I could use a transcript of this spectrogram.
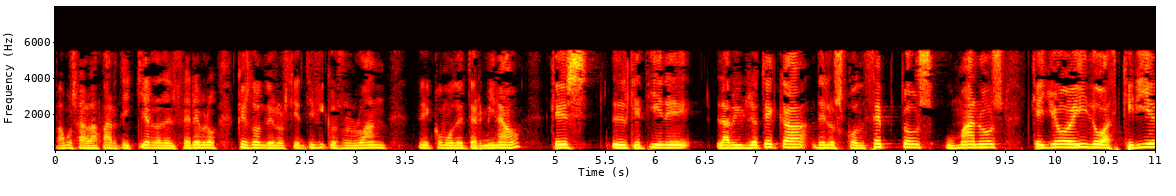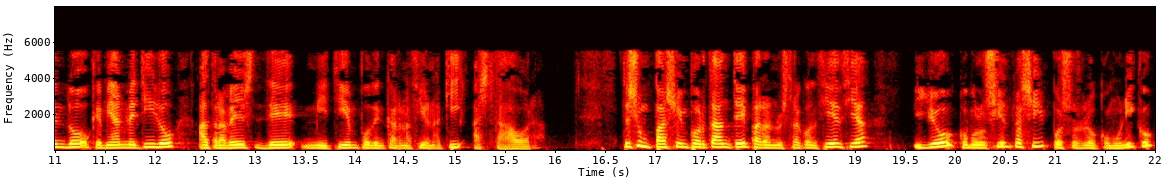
vamos a la parte izquierda del cerebro, que es donde los científicos nos lo han eh, como determinado, que es el que tiene la biblioteca de los conceptos humanos que yo he ido adquiriendo o que me han metido a través de mi tiempo de encarnación aquí hasta ahora. Este es un paso importante para nuestra conciencia y yo, como lo siento así, pues os lo comunico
